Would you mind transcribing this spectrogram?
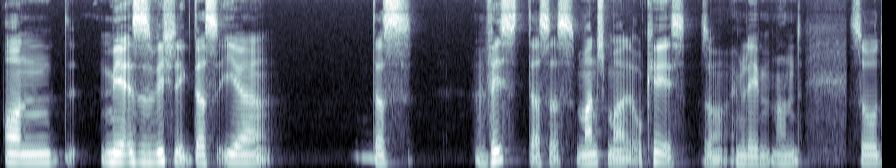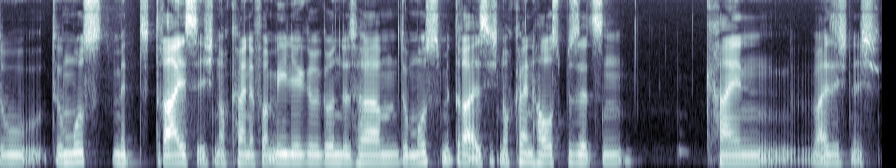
Und mir ist es wichtig, dass ihr das wisst, dass es manchmal okay ist, so im Leben. Und so, du, du musst mit 30 noch keine Familie gegründet haben, du musst mit 30 noch kein Haus besitzen, kein, weiß ich nicht,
